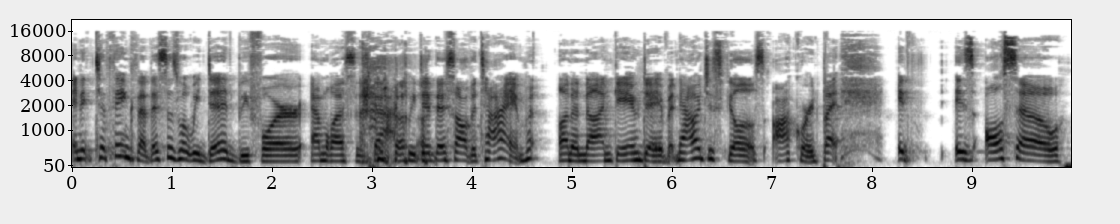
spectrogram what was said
And it, to think that this is what we did before MLS is back. we did this all the time on a non game day, but now it just feels awkward. But it is also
